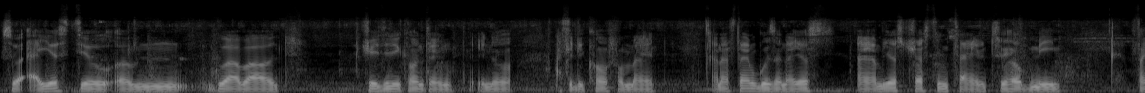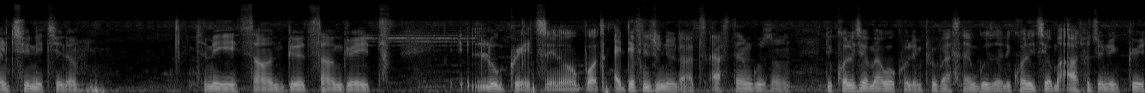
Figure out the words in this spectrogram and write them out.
So I just still um go about creating the content, you know, as it comes from mine. And as time goes on, I just I am just trusting time to help me fine tune it, you know. To me, sound good, sound great look great, you know. But I definitely know that as time goes on, the quality of my work will improve. As time goes on, the quality of my output will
